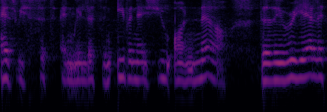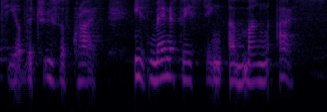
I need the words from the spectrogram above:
as we sit and we listen, even as you are now. The, the reality of the truth of Christ is manifesting among us.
